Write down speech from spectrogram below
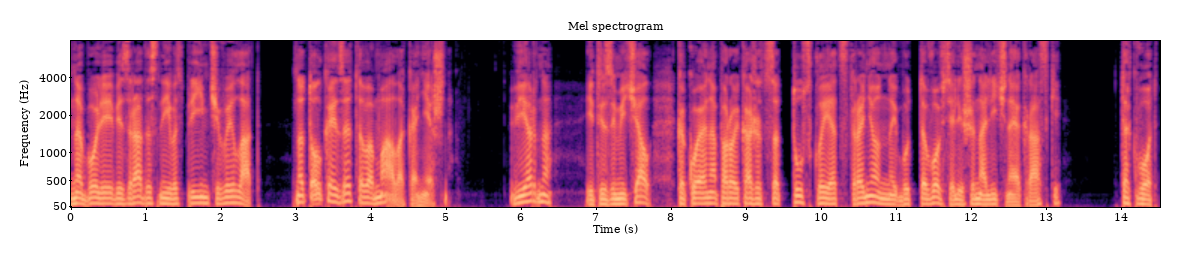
на более безрадостный и восприимчивый лад, но толка из этого мало, конечно. Верно, и ты замечал, какой она порой кажется тусклой и отстраненной, будто вовсе лишена личной окраски? Так вот,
